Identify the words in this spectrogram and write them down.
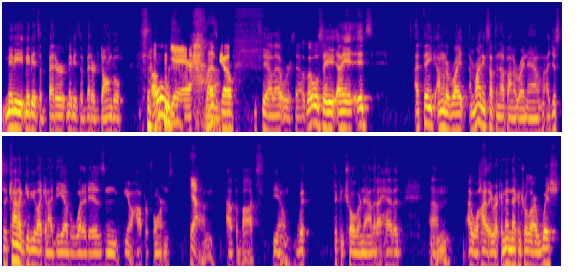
maybe maybe it's a better maybe it's a better dongle so, oh yeah, let's yeah. go. See how that works out, but we'll see. I mean, it's. I think I'm gonna write. I'm writing something up on it right now, I just to kind of give you like an idea of what it is and you know how it performs. Yeah. Um, out the box, you know, with the controller now that I have it. Um, I will highly recommend that controller. I wish.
